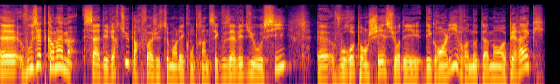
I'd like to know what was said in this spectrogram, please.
Euh, vous êtes quand même, ça a des vertus parfois justement les contraintes, c'est que vous avez dû aussi euh, vous repencher sur des, grands livres, notamment euh, Pérec,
